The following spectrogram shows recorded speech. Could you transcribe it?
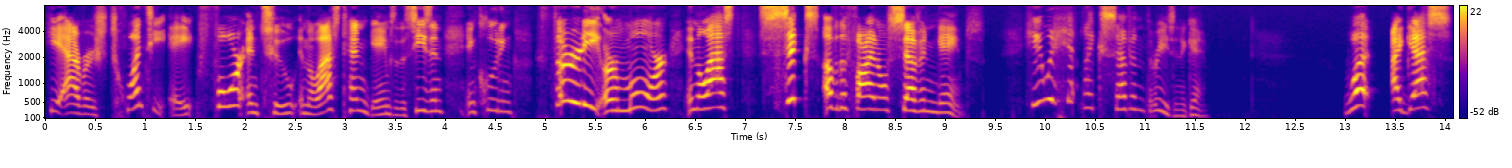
He averaged 28, 4, and 2 in the last 10 games of the season, including 30 or more in the last six of the final seven games. He would hit like seven threes in a game. What, I guess,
